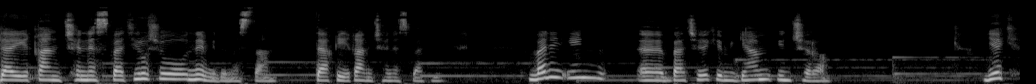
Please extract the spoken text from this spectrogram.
دقیقا چه نسبتی رو شو نمی‌دونستم. دقیقا چه نسبتی. ولی این بچه که میگم این چرا؟ یک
